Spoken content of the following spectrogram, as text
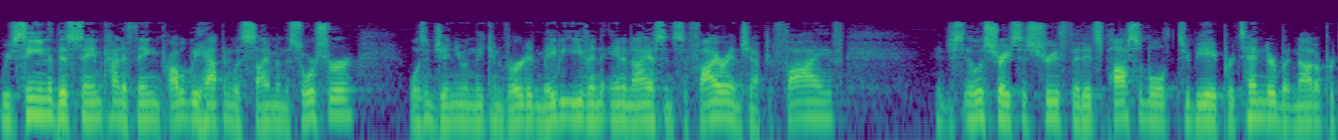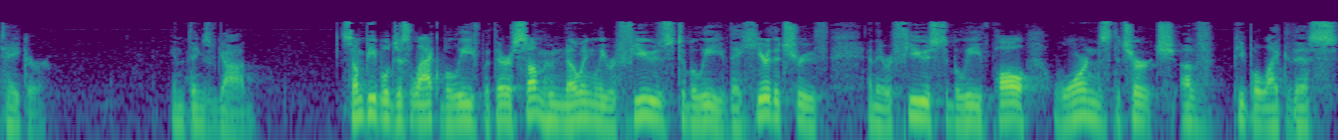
We've seen this same kind of thing probably happen with Simon the sorcerer wasn't genuinely converted, maybe even Ananias and Sapphira in chapter 5. It just illustrates this truth that it's possible to be a pretender but not a partaker in things of God. Some people just lack belief, but there are some who knowingly refuse to believe. They hear the truth and they refuse to believe. Paul warns the church of people like this.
